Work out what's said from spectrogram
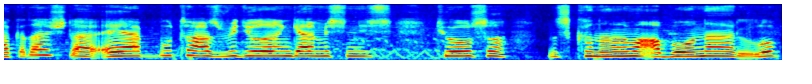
Arkadaşlar eğer bu tarz videoların gelmesini istiyorsanız kanalıma abone olup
